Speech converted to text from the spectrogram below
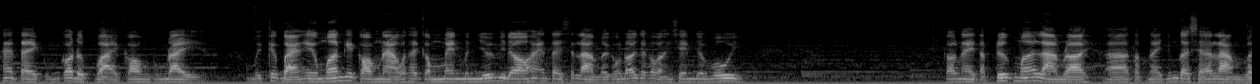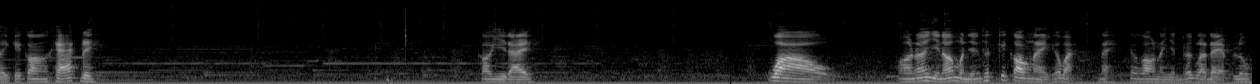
Hai tay cũng có được vài con trong đây. Không biết các bạn yêu mến cái con nào có thể comment bên dưới video. Hai tay sẽ làm về con đó cho các bạn xem cho vui con này tập trước mới làm rồi. À, tập này chúng ta sẽ làm về cái con khác đi. Con gì đây? Wow. Hồi nói gì nói mình vẫn thích cái con này các bạn. Này cái con này nhìn rất là đẹp luôn.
